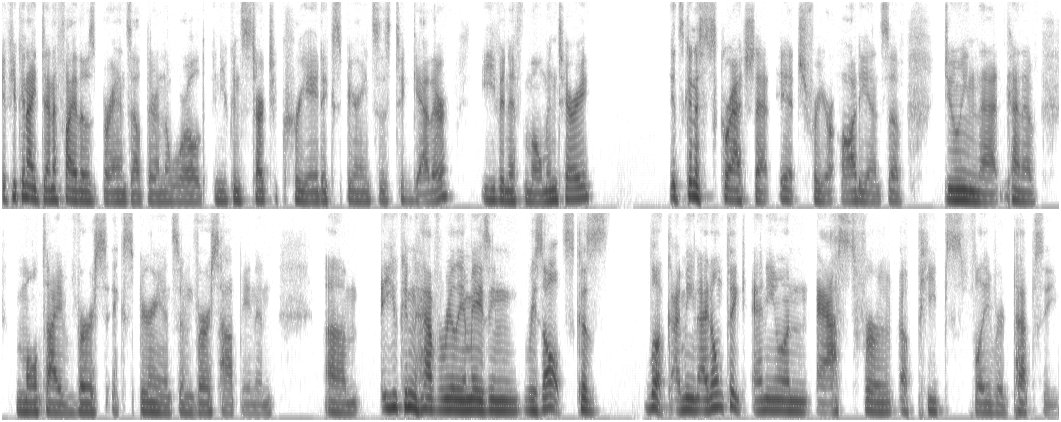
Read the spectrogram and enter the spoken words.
if you can identify those brands out there in the world and you can start to create experiences together, even if momentary, it's going to scratch that itch for your audience of doing that kind of multiverse experience and verse hopping. And um, you can have really amazing results because look i mean i don't think anyone asked for a peeps flavored pepsi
